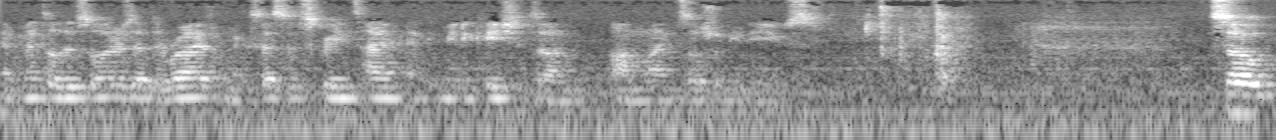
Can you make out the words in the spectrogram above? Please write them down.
and mental disorders that derive from excessive screen time and communications on online social media use. So,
